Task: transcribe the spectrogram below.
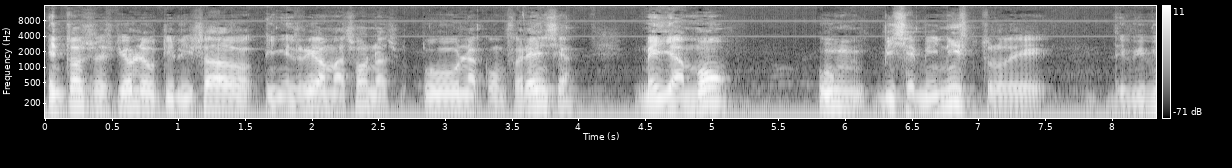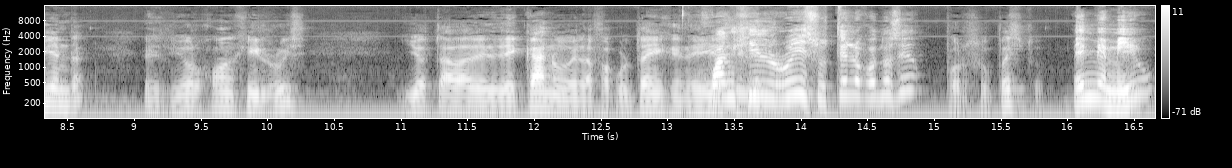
entonces yo lo he utilizado en el río Amazonas, hubo una conferencia, me llamó un viceministro de, de vivienda, el señor Juan Gil Ruiz, yo estaba de decano de la Facultad de Ingeniería. Juan Civil, Gil Ruiz, ¿usted lo conoció? Por supuesto. Es mi amigo.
